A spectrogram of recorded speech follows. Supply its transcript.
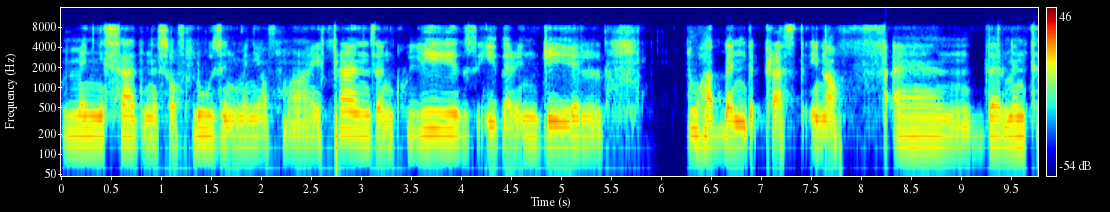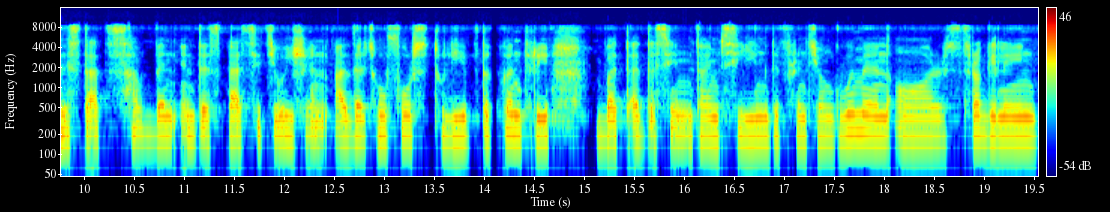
many sadness of losing many of my friends and colleagues, either in jail who have been depressed enough and their mental status have been in this bad situation others who forced to leave the country but at the same time seeing different young women are struggling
